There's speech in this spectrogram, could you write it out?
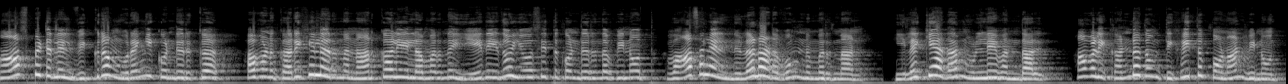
ஹாஸ்பிட்டலில் விக்ரம் உறங்கிக் கொண்டிருக்க அவனுக்கு அருகில் இருந்த நாற்காலியில் அமர்ந்து ஏதேதோ யோசித்துக் கொண்டிருந்த வினோத் வாசலில் நிழலாடவும் நிமிர்ந்தான். இலக்கியா தான் உள்ளே வந்தாள். அவளை கண்டதும் திகைத்து போனான் வினோத்.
